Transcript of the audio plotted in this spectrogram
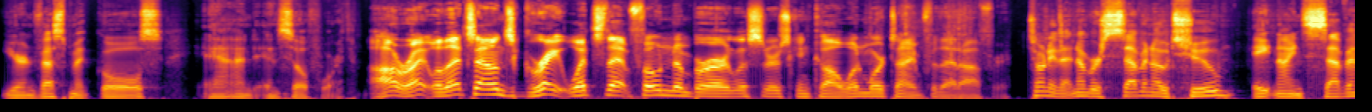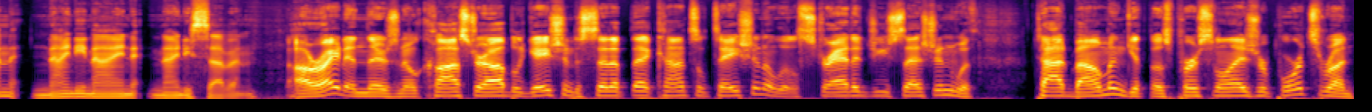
your investment goals, and and so forth. All right. Well, that sounds great. What's that phone number our listeners can call one more time for that offer? Tony, that number is 702-897-9997. All right, and there's no cost or obligation to set up that consultation, a little strategy session with Todd Bauman, get those personalized reports run,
